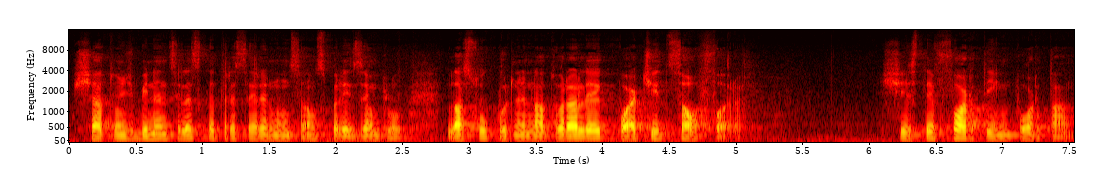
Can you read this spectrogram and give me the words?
Și atunci, bineînțeles că trebuie să renunțăm, spre exemplu, la sucuri nenaturale cu acid sau fără. Și este foarte important.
